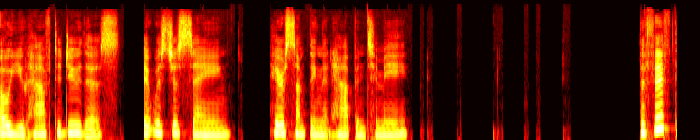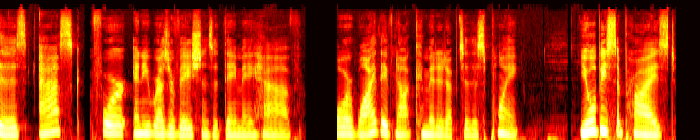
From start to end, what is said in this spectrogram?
oh, you have to do this. It was just saying, here's something that happened to me. The fifth is ask for any reservations that they may have or why they've not committed up to this point. You will be surprised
